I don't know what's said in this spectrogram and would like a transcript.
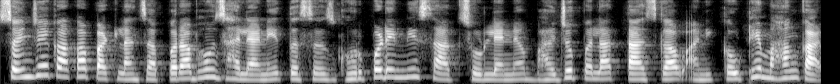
संजय काका पाटलांचा पराभव झाल्याने तसंच घोरपडेंनी साथ सोडल्यानं भाजपला तासगाव आणि कवठे महांकाळ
